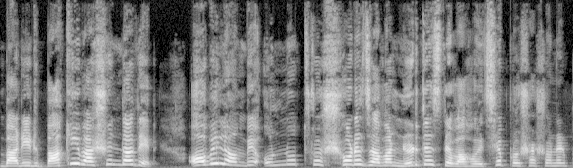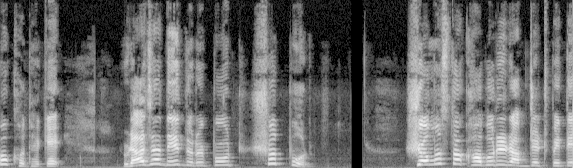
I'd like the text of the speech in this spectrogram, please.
বাড়ির বাকি বাসিন্দাদের অবিলম্বে অন্যত্র সরে যাওয়ার নির্দেশ দেওয়া হয়েছে প্রশাসনের পক্ষ থেকে। রাজা দে রিপোর্ট সোদপুর। সমস্ত খবরের আপডেট পেতে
